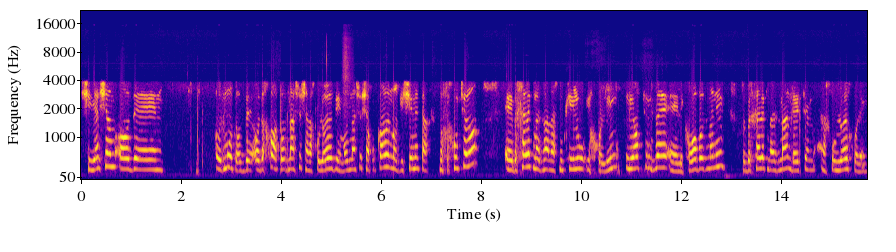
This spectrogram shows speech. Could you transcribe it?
שיש שם עוד, אה, עוד דמות, עוד, עוד אחות, עוד משהו שאנחנו לא יודעים, עוד משהו שאנחנו כל הזמן מרגישים את הנוכחות שלו. אה, בחלק מהזמן אנחנו כאילו יכולים להיות עם זה, אה, לקרוא בו זמנית, ובחלק מהזמן בעצם אנחנו לא יכולים.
